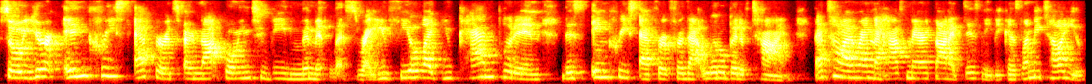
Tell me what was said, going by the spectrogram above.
So your increased efforts are not going to be limitless, right? You feel like you can put in this increased effort for that little bit of time. That's how I ran the half marathon at Disney because let me tell you,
